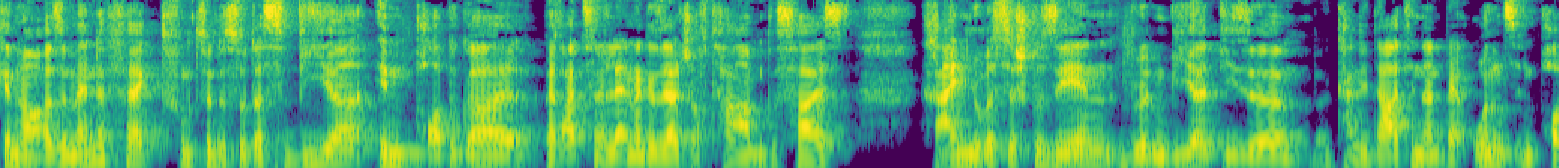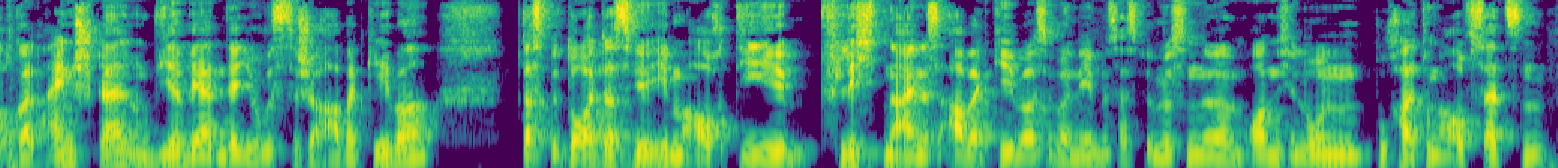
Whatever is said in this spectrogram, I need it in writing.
Genau, also im Endeffekt funktioniert es so, dass wir in Portugal bereits eine Ländergesellschaft haben. Das heißt, Rein juristisch gesehen würden wir diese Kandidatin dann bei uns in Portugal einstellen und wir werden der juristische Arbeitgeber. Das bedeutet, dass wir eben auch die Pflichten eines Arbeitgebers übernehmen. Das heißt, wir müssen eine ordentliche Lohnbuchhaltung aufsetzen,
